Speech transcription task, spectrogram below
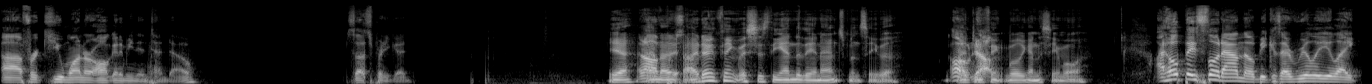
uh, for Q1 are all going to be Nintendo. So that's pretty good. Yeah, And I, I don't think this is the end of the announcements either. Oh, I don't no. think we're going to see more. I hope they slow down though because I really like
